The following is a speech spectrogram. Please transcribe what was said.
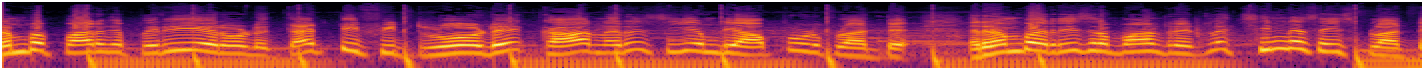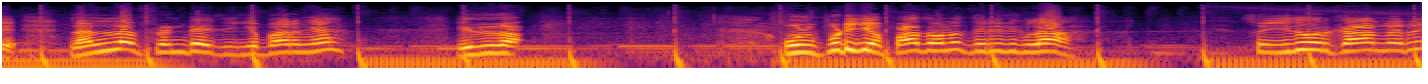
ரொம்ப பாருங்கள் பெரிய road thirty feet road corner CMD approved plot ரொம்ப ரீசனபான ரேட்டில் சின்ன சைஸ் பிளாட்டு நல்ல ஃப்ரண்டேஜ் இங்கே பாருங்கள் இதுதான். உங்களுக்கு பிடிக்கும். பார்த்தோன்னே தெரியுதுங்களா? ஸோ இது ஒரு கார்னரு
